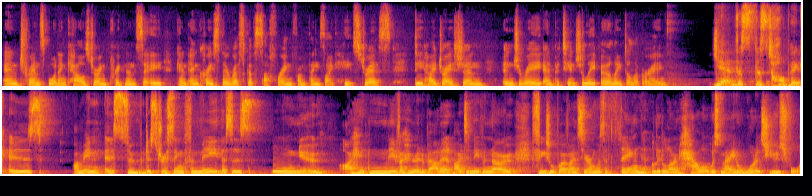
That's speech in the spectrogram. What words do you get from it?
And transporting cows during pregnancy can increase their risk of suffering from things like heat stress, dehydration, injury, and potentially early delivery. Yeah, this this topic is I mean, it's super distressing for me. This is all new. I had never heard about it. I didn't even know fetal bovine serum was a thing, let alone how it was made or what it's used for.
